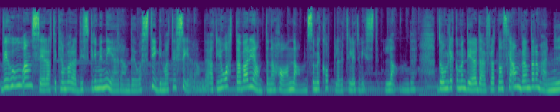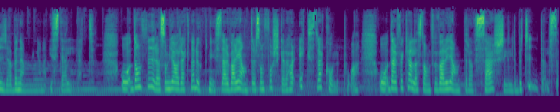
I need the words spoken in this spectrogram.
WHO anser att det kan vara diskriminerande och stigmatiserande att låta varianterna ha namn som är kopplade till ett visst land. De rekommenderar därför att man ska använda de här nya benämningarna istället. Och de fyra som jag räknade upp nyss är varianter som forskare har extra koll på och därför kallas de för varianter av särskild betydelse.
